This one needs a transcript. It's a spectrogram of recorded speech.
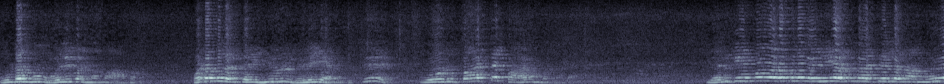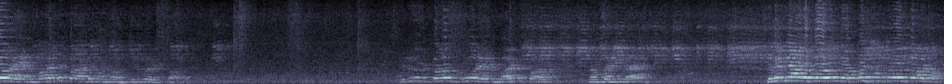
உடம்பு ஒளிவண்ணம் ஆகணும். உடம்புல இருக்கிற இருள் வெளியேறதுக்கு ஒரு பாட்டை பாடம் பண்ணல எனக்கு என்ன உடம்புல வெளியே இருந்தா தெரியல நான் மூவாயிரம் பாட்டு பாடம் பண்ணுவோம் திருவருப்பாவை திருவருப்பாவை மூவாயிரம் பாட்டு பாடம். நம்புறீங்களா? சிவஞான பாடம் மொத்த சூத்திரம் பாடம்.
